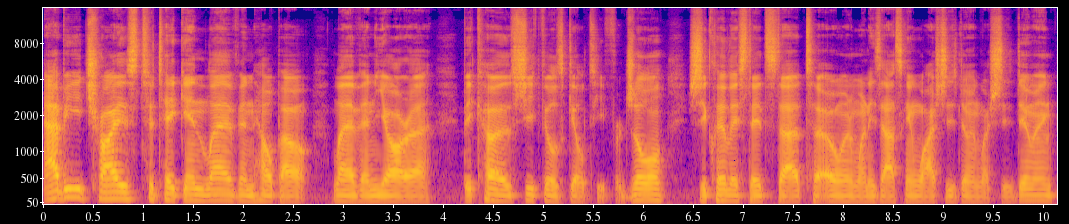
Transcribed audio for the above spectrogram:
Abby tries to take in Lev and help out Lev and Yara because she feels guilty for Joel. She clearly states that to Owen when he's asking why she's doing what she's doing.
